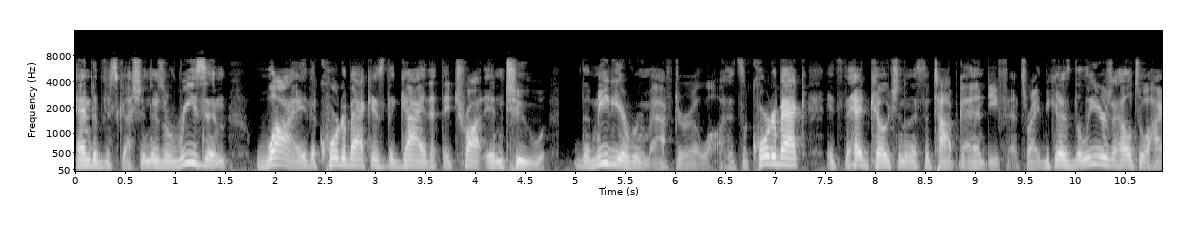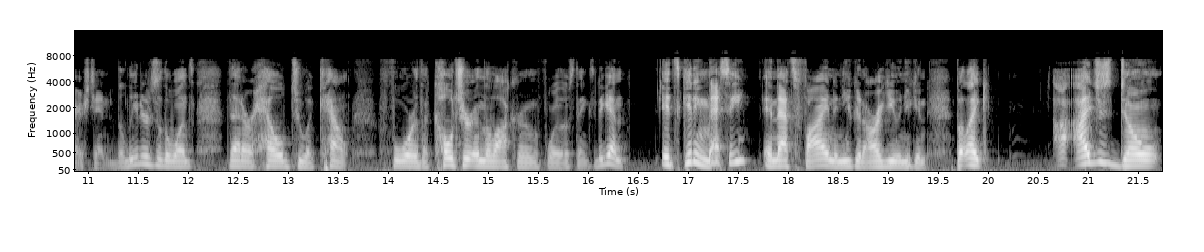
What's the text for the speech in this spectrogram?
End of discussion. There's a reason why the quarterback is the guy that they trot into the media room after a loss. It's the quarterback, it's the head coach, and then it's the top guy on defense, right? Because the leaders are held to a higher standard. The leaders are the ones that are held to account for the culture in the locker room, for those things. And again, it's getting messy, and that's fine, and you can argue and you can, but like, I just don't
